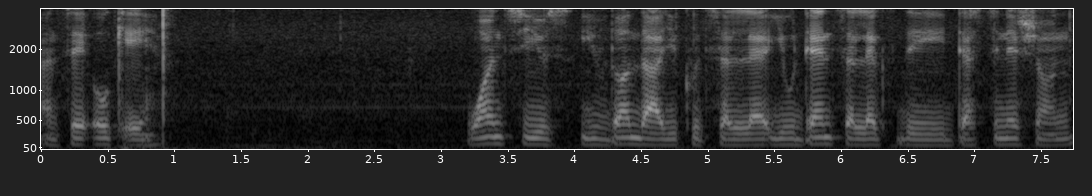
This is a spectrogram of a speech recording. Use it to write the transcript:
and say okay once you you've done that you could select you then select the destination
